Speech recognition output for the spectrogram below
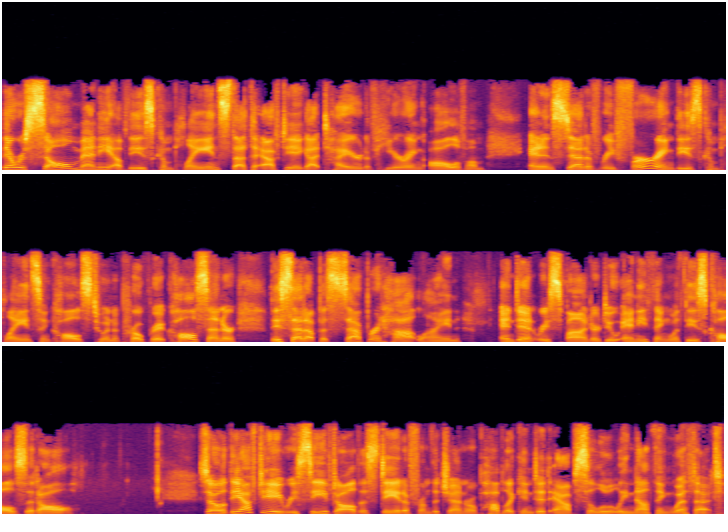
there were so many of these complaints that the FDA got tired of hearing all of them. And instead of referring these complaints and calls to an appropriate call center, they set up a separate hotline and didn't respond or do anything with these calls at all. So the FDA received all this data from the general public and did absolutely nothing with it.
